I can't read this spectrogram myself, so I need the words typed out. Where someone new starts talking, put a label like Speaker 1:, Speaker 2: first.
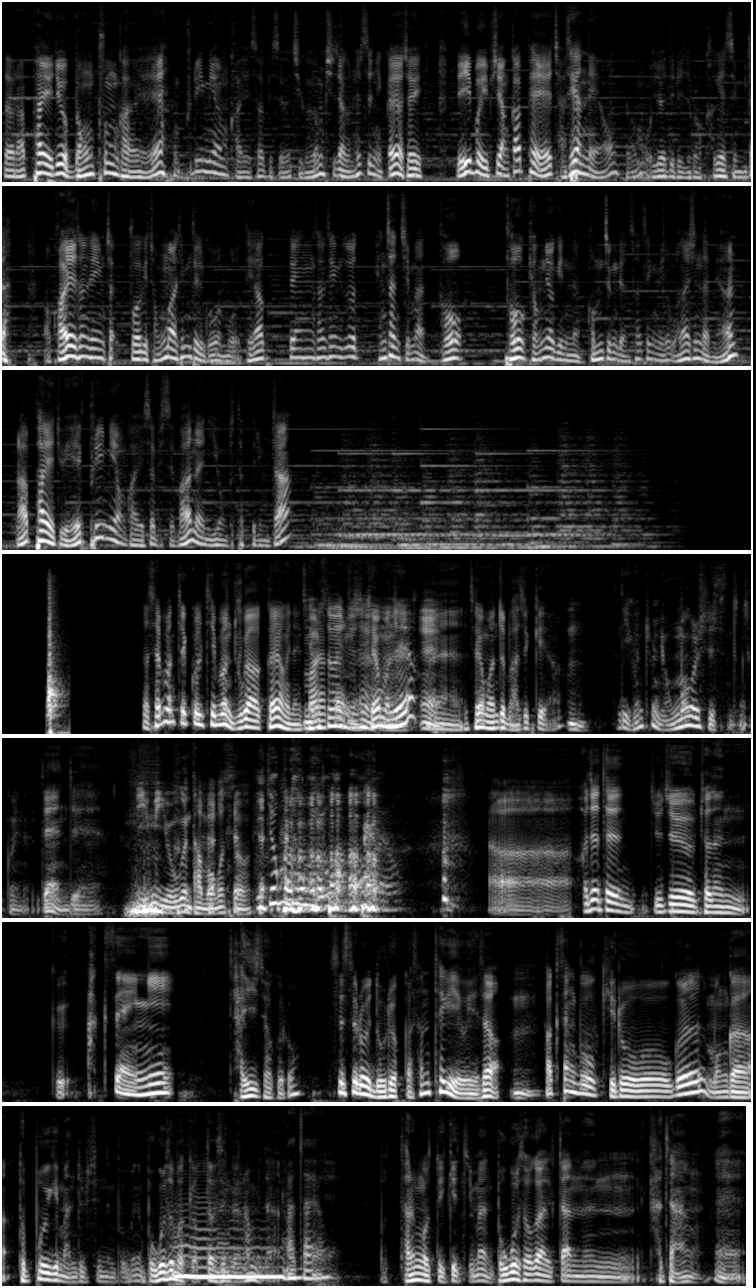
Speaker 1: 자, 라파에듀 명품 과외 프리미엄 과외 서비스 지금 시작을 했으니까요. 저희 네이버 입시한 카페에 자세한 내용 좀 올려드리도록 하겠습니다. 어, 과외 선생님 자- 구하기 정말 힘들고 뭐 대학생 선생님도 괜찮지만 더 더 경력 있는 검증된 선생님을 원하신다면 라파에듀의 프리미엄 과외 서비스 많은 이용 부탁드립니다. 자, 세 번째 꿀팁은 누가 할까요? 그냥 제가
Speaker 2: 말씀해
Speaker 1: 할까요?
Speaker 2: 주세요.
Speaker 1: 제가 먼저 해요?
Speaker 2: 네.
Speaker 1: 네, 제가 먼저 맞을게요.
Speaker 2: 음.
Speaker 1: 근데 이건 좀 욕 먹을 수 있을 수도 있는데 이제
Speaker 2: 이미 욕은 다 먹었어.
Speaker 3: 이 정도면 욕안 먹어요.
Speaker 1: 아 어쨌든 요즘 저는 그 학생이 자의적으로 스스로의 노력과 선택에 의해서
Speaker 2: 음.
Speaker 1: 학생부 기록을 뭔가 돋보이게 만들 수 있는 부분은 보고서밖에 없다고 생각을 합니다.
Speaker 3: 음, 맞아요.
Speaker 1: 예. 뭐 다른 것도 있겠지만 보고서가 일단은 가장 예,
